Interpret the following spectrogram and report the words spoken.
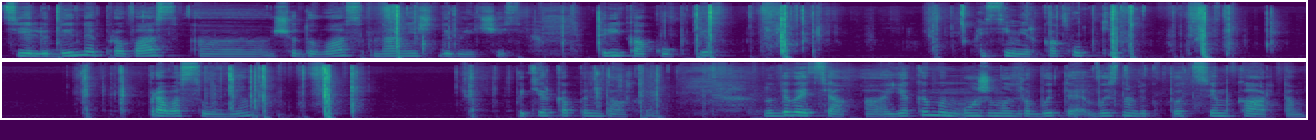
цієї людини про вас, е, щодо вас на ніч дивлячись. Трійка кубків, сімірка кубків, правосуддя, п'ятірка пентаклів. Ну, дивіться, а, який ми можемо зробити висновок по цим картам.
